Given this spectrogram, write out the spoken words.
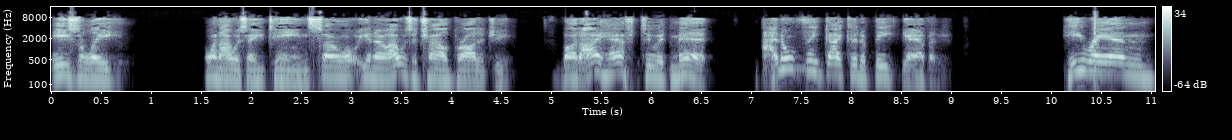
easily when I was 18. So, you know, I was a child prodigy. But I have to admit, I don't think I could have beat Gavin. He ran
